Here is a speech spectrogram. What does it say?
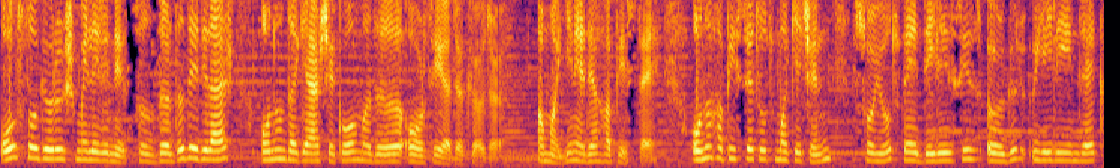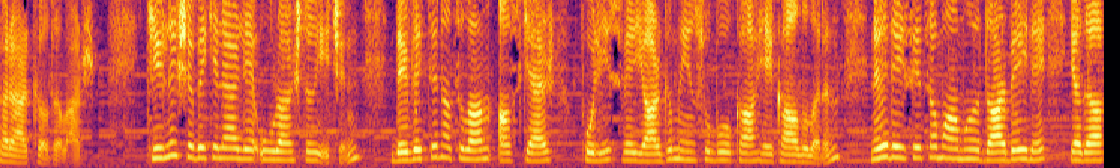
Oslo görüşmelerini sızdırdı dediler, onun da gerçek olmadığı ortaya döküldü ama yine de hapiste. Onu hapiste tutmak için soyut ve delilsiz örgüt üyeliğinde karar kıldılar. Kirli şebekelerle uğraştığı için devletten atılan asker, polis ve yargı mensubu KHK'lıların neredeyse tamamı darbeyle ya da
